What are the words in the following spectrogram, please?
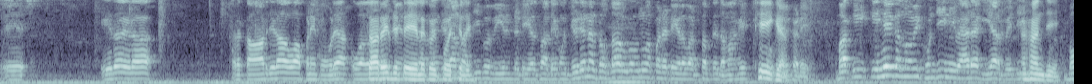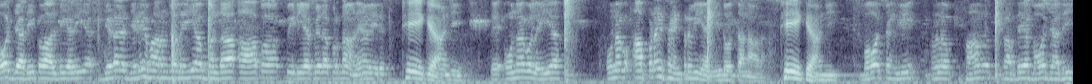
ਤੇ ਇਹਦਾ ਜਿਹੜਾ ਰਿਕਾਰਡ ਜਿਹੜਾ ਉਹ ਆਪਣੇ ਕੋਲ ਆ ਉਹ ਸਾਰੇ detail ਕੋਈ ਜਿਹੜਾ ਪੁੱਛ ਲੇ। ਮਰਜ਼ੀ ਕੋਈ ਵੀਰ ਡਿਟੇਲ ਸਾਡੇ ਕੋਲ ਜਿਹੜੇ ਨਾਲ ਸੌਦਾ ਹੋਊਗਾ ਉਹਨੂੰ ਆਪਾਂ ਡਿਟੇਲ WhatsApp ਤੇ ਦਵਾਂਗੇ। ਠੀਕ ਹੈ। ਬਾਕੀ ਕਿਸੇ ਗੱਲੋਂ ਵੀ ਖੁੰਝੀ ਨਹੀਂ ਵੈੜ ਹੈਗੀ ਯਾਰ ਰੁਪਏ ਜੀ ਹਾਂਜੀ। ਬਹੁਤ ਜ਼ਿਆਦੀ ਕੁਆਲਿਟੀ ਵਾਲੀ ਆ। ਜਿਹੜਾ ਜਿਹੜੇ ਫਾਰਮ ਚੋਂ ਲਈ ਆ ਬੰਦਾ ਆਪ ਪੀਡੀਐਫ ਦਾ ਪ੍ਰਧਾਨ ਆ ਵੀਰ। ਠੀਕ ਹੈ ਹਾਂਜੀ। ਤੇ ਉਹਨਾਂ ਕੋਲ ਲਈ ਆ। ਉਹਨਾਂ ਕੋਲ ਆਪਣਾ ਹੀ ਸੈਂਟਰ ਵੀ ਹੈ ਜੀ ਦੁੱਧ ਦਾ ਨਾਲ। ਠੀਕ ਹੈ ਹਾਂਜੀ। ਬਹੁਤ ਚੰਗੀ ਮਤਲਬ ਸਾਂਭ ਕਰਦੇ ਆ ਬਹੁਤ ਜ਼ਿਆਦੀ।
